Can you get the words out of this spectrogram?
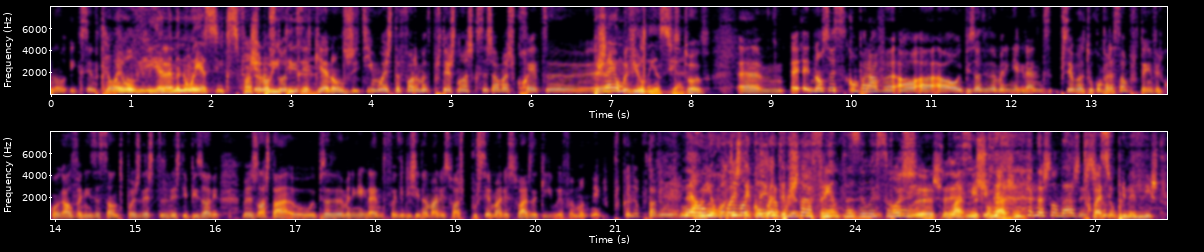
não- e que sente que não é ó, ouvida. Liliana, mas não é assim que se faz Eu não política. estou a dizer que é, não legitimo esta forma de protesto, não acho que seja a mais correta. eh, Mas já é uma violência. de todo. Um, eh, não sei se comparava ao, ao- ao episódio da Marinha Grande, percebo a tua comparação, porque tem a ver com a galvanização depois deste, deste episódio, mas lá está, o episódio da Marinha Grande foi dirigido a Mário Soares por ser Mário Soares. Aqui foi Montenegro, porque calhou, porque estava em Lisboa. Não, Não, e o foi contexto é Montenegro porque completamente está à frente nas eleições. Pois, eh, Claro, sim, nas sim, sondagens. nas sondagens. Tu vais ser o primeiro-ministro.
